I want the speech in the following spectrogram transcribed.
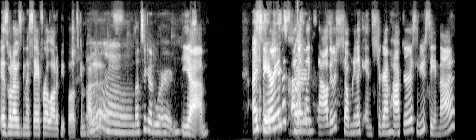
is what I was gonna say for a lot of people. It's competitive. Oh, that's a good word. Yeah. I Scary in the sense hard. like now there's so many like Instagram hackers. Have you seen that?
